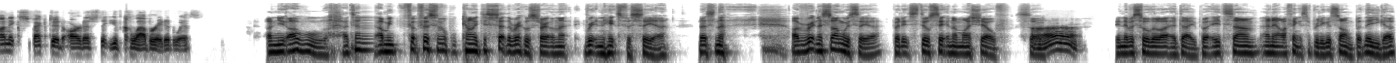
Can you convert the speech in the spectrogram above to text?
unexpected artist that you've collaborated with? And you, oh, I don't. I mean, f- first of all, can I just set the record straight on that written hits for Sia? That's no. I've written a song with Sia, but it's still sitting on my shelf, so Ah, it never saw the light of day. But it's um, and I think it's a pretty good song. But there you go.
